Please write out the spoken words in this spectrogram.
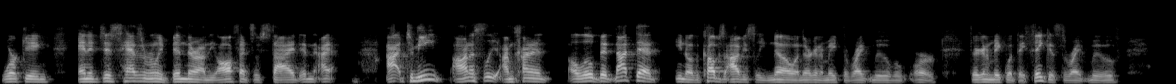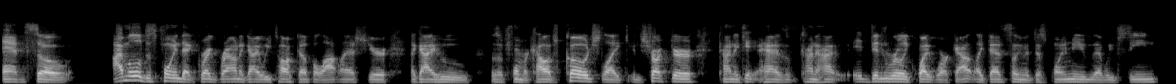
working and it just hasn't really been there on the offensive side. And i, I to me honestly i'm kind of a little bit not that you know the cubs obviously know and they're going to make the right move or they're going to make what they think is the right move. And so I'm a little disappointed that Greg Brown, a guy we talked up a lot last year, a guy who was a former college coach, like instructor, kind of has kind of it didn't really quite work out. Like that's something that disappointed me that we've seen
